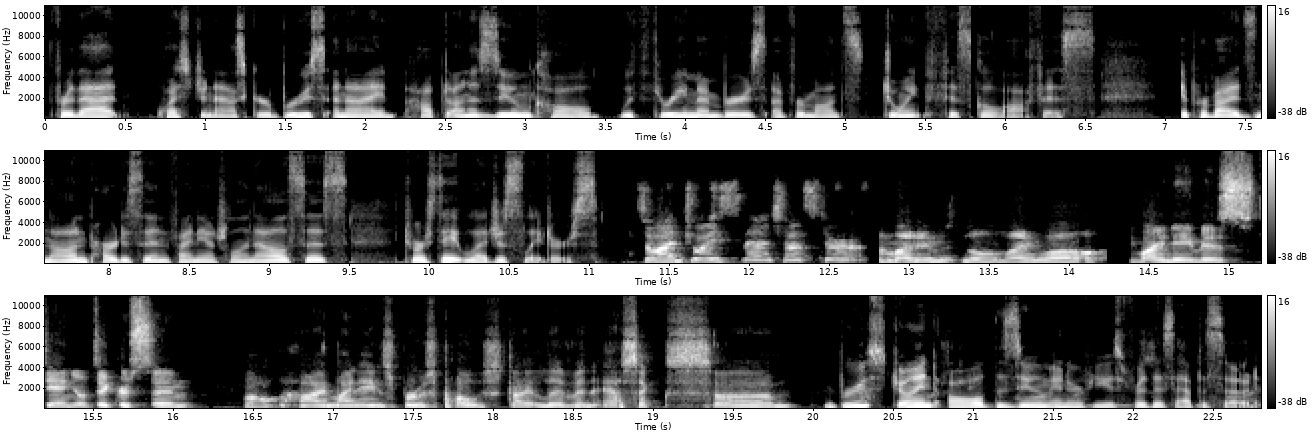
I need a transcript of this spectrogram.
For that, question asker Bruce and I hopped on a Zoom call with three members of Vermont's Joint Fiscal Office. It provides nonpartisan financial analysis to our state legislators. So I'm Joyce Manchester. My name is Nolan Langweil. My name is Daniel Dickerson. Well, hi, my name is Bruce Post. I live in Essex. Um, Bruce joined all the Zoom interviews for this episode,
